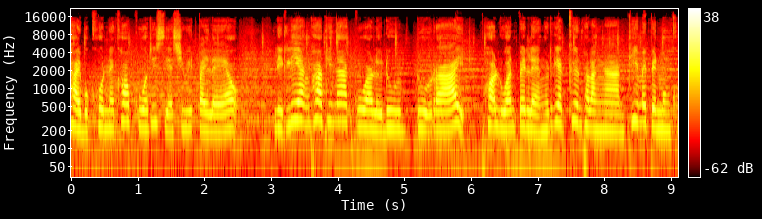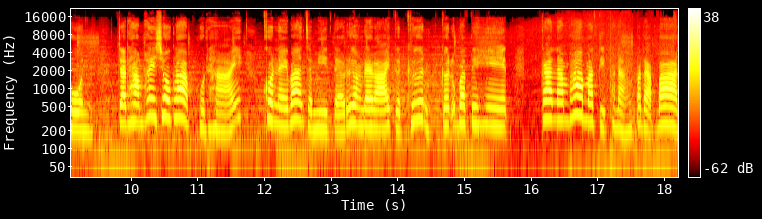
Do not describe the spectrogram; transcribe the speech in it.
ถ่ายบุคคลในครอบครัวที่เสียชีวิตไปแล้ว หลีกเลี่ยงภาพที่น่ากลัวหรือดูดุร้าย เพราะล้วนเป็นแหล่งเรียกขึ้นพลังงานที่ไม่เป็นมงคล จะทำให้โชคลาภหดหาย คนในบ้านจะมีแต่เรื่องร้ายๆเกิดขึ้น เกิดอุบัติเหตุ การนำภาพมาติดผนังประดับบ้าน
